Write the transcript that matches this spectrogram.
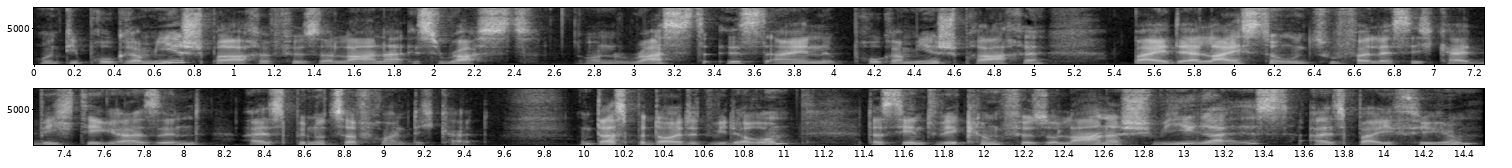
Und die Programmiersprache für Solana ist Rust. Und Rust ist eine Programmiersprache, bei der Leistung und Zuverlässigkeit wichtiger sind als Benutzerfreundlichkeit. Und das bedeutet wiederum, dass die Entwicklung für Solana schwieriger ist als bei Ethereum,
